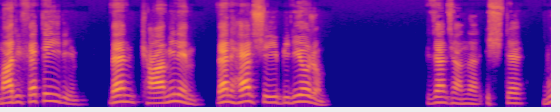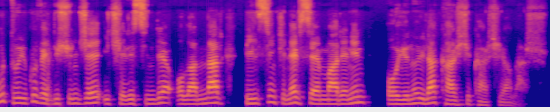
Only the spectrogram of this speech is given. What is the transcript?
marifet eğriyim. Ben kamilim. Ben her şeyi biliyorum. Güzel canlar, işte bu duygu ve düşünce içerisinde olanlar bilsin ki nefs-i emmarenin oyunuyla karşı karşıyalar.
